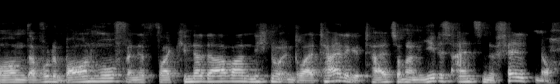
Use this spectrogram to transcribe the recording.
um, ähm, da wurde Bauernhof, wenn jetzt drei Kinder da waren, nicht nur in drei Teile geteilt, sondern jedes einzelne Feld noch,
